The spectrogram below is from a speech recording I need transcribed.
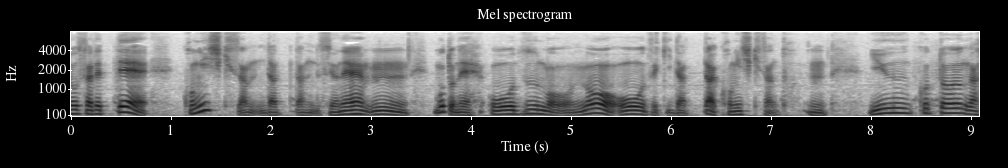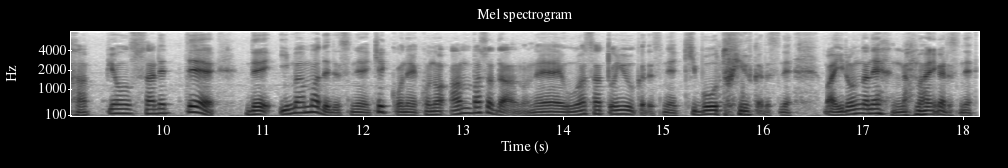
表されて、小錦さんだったんですよね。うん。元ね、大相撲の大関だった小錦さんと。うん。いうことが発表されて、で、今までですね、結構ね、このアンバサダーのね、噂というかですね、希望というかですね、まあいろんなね、名前がですね、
